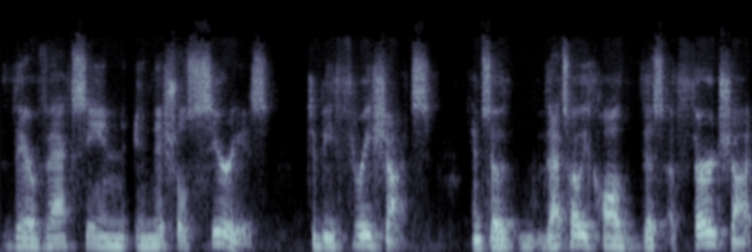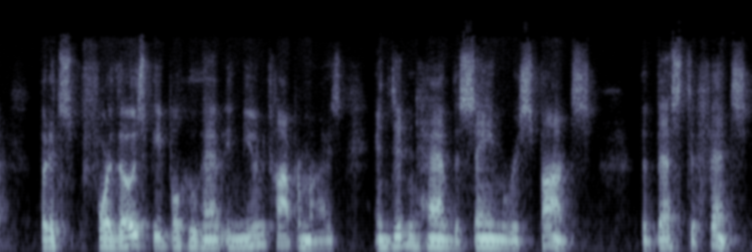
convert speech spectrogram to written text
their vaccine initial series to be three shots. And so that's why we call this a third shot, but it's for those people who have immune compromise and didn't have the same response, the best defense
